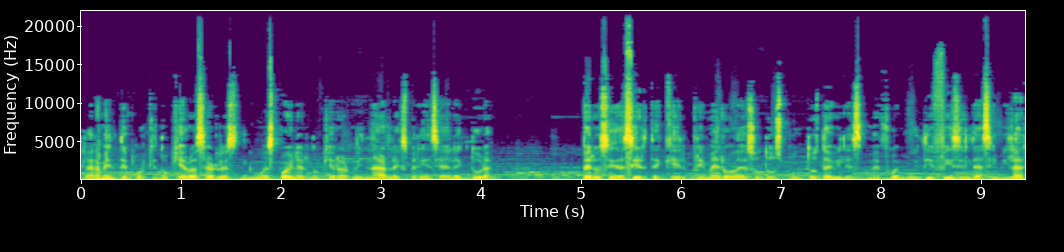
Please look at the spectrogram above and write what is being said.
claramente porque no quiero hacerles ningún spoiler, no quiero arruinar la experiencia de lectura, pero sí decirte que el primero de esos dos puntos débiles me fue muy difícil de asimilar,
